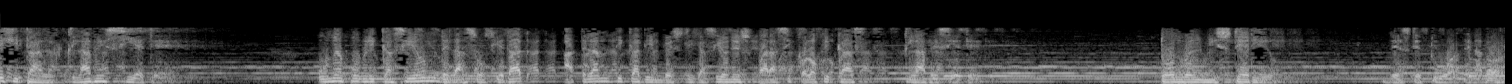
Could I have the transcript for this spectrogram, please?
Digital Clave 7. Una publicación de la Sociedad Atlántica de Investigaciones Parapsicológicas Clave 7. Todo el misterio desde tu ordenador.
